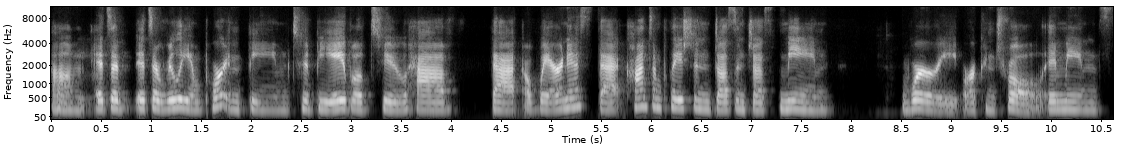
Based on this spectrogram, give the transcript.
Um, mm-hmm. it's a it's a really important theme to be able to have that awareness that contemplation doesn't just mean worry or control. It means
